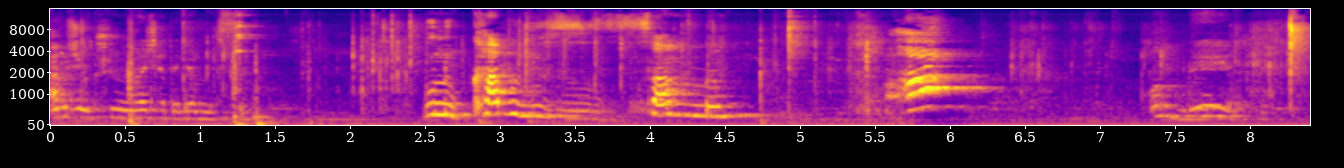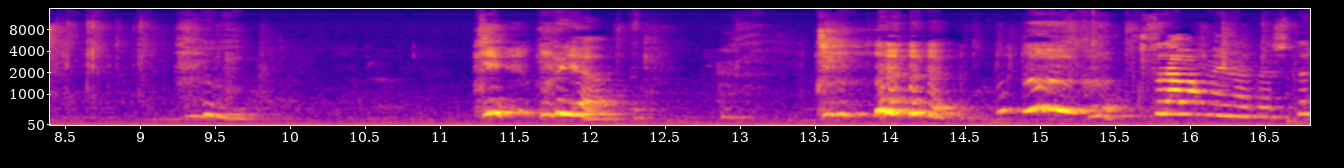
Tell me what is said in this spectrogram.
Abicim şunu açabilir misin? Bunu kabımızı sandım. Aa! Oğlum buraya yaptım. buraya yaptım. Kusura bakmayın arkadaşlar.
